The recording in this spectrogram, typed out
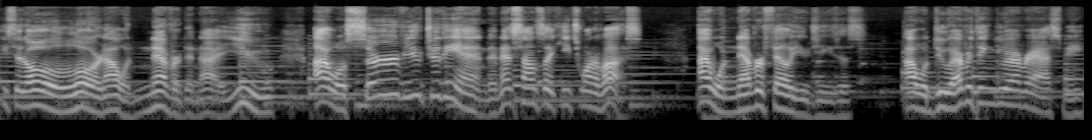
He said, Oh Lord, I will never deny you. I will serve you to the end. And that sounds like each one of us. I will never fail you, Jesus. I will do everything you ever ask me.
